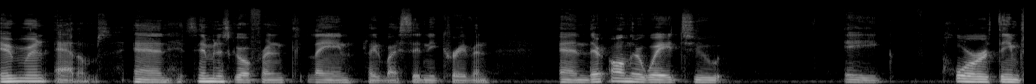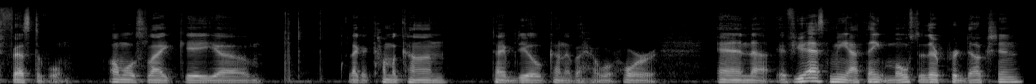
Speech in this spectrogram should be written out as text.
Imran Adams, and it's him and his girlfriend Lane, played by Sydney Craven, and they're on their way to a horror themed festival, almost like a um, like a Comic Con type deal, kind of a horror. And uh, if you ask me, I think most of their production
